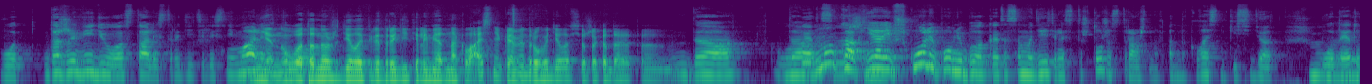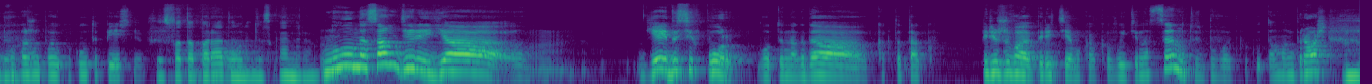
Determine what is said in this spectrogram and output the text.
Вот, даже видео остались, родители снимали. Не, ну вот одно же дело перед родителями и одноклассниками, другое дело все же, когда это... Да, да. Ну как, совершенно. я и в школе помню, была какая-то самодеятельность. Это же тоже страшно. Одноклассники сидят. Ну вот, да, а я тут да. выхожу, пою какую-то песню. С фотоаппаратами, Вот. да, с камерой. Ну, на самом деле, я, я и до сих пор вот иногда как-то так переживаю перед тем, как выйти на сцену. То есть бывает какой-то мандраж. Мгм.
